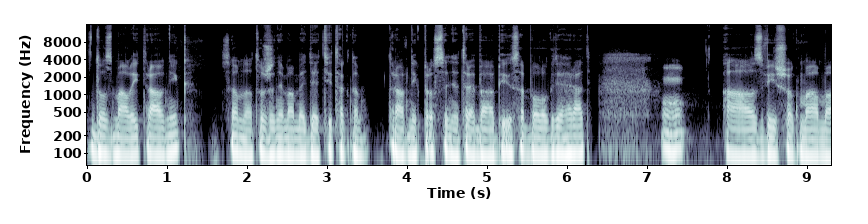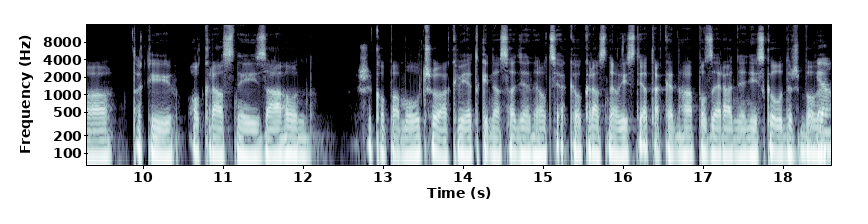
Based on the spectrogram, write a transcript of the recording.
dosť malý trávnik. Som na to, že nemáme deti, tak nám trávnik proste netreba, aby sa bolo kde hrať. Uh-huh. A zvyšok mám taký okrásny záhon že kopa mulču a kvietky nasadené, hociakého krásne listy a také na pozeranie nízko udržbové. Jo.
